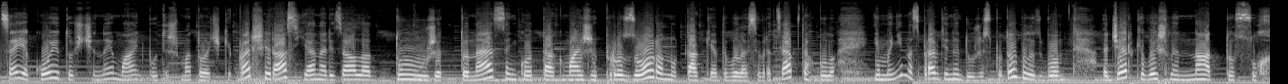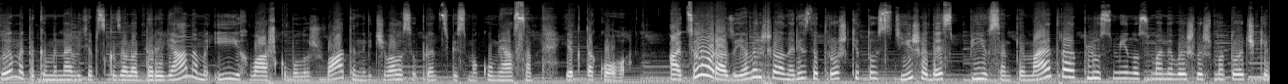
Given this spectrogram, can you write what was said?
це якої товщини мають бути шматочки. Перший раз я нарізала дуже тонесенько, так майже прозоро, ну так я дивилася в рецептах було. І мені насправді не дуже сподобалось, бо джерки вийшли надто сухими, такими навіть я б сказала дерев'яними, і їх важко було жувати, не відчувалося в принципі смаку м'яса як такого. А цього разу я вирішила нарізати трошки товстіше, десь пів сантиметра, плюс-мінус в мене вийшли шматочки.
